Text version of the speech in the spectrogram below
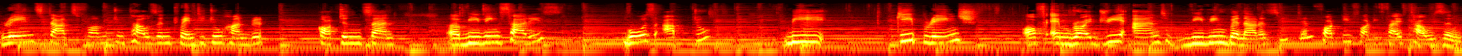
range starts from 2200 cottons and uh, weaving saris goes up to we keep range of embroidery and weaving Banarasi till 40-45,000.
